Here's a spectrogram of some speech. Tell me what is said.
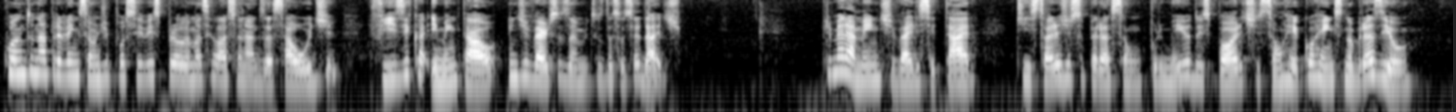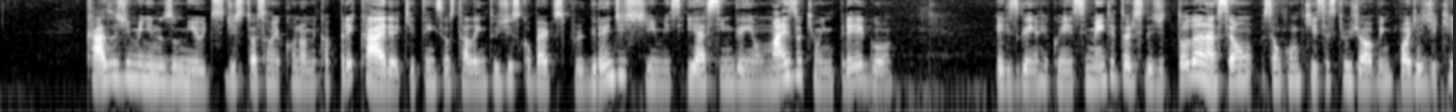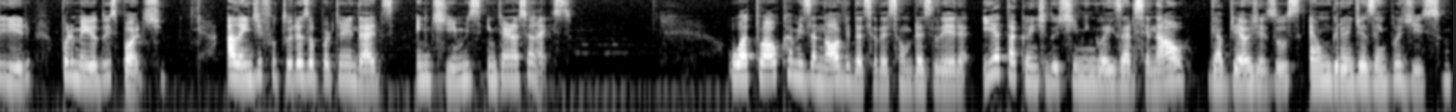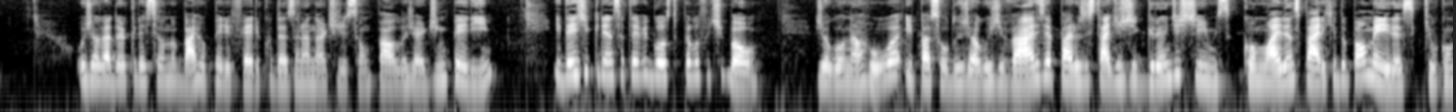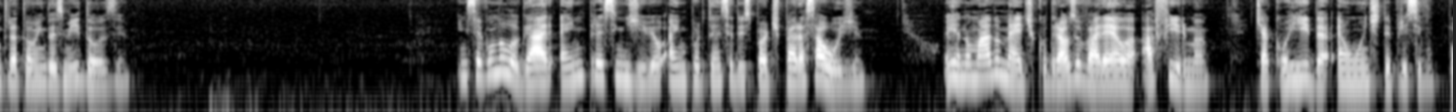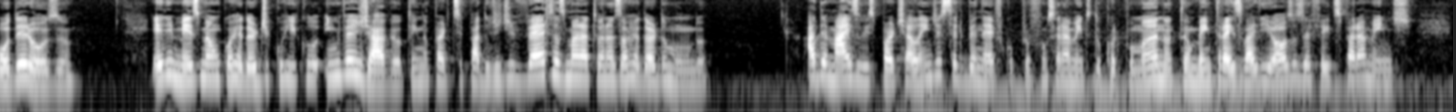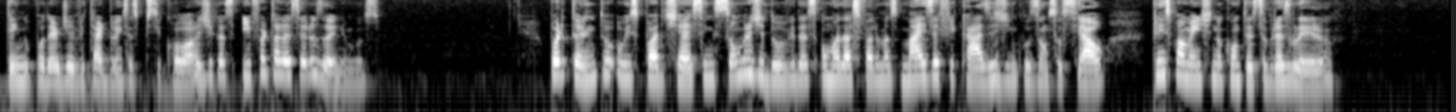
quanto na prevenção de possíveis problemas relacionados à saúde, física e mental em diversos âmbitos da sociedade. Primeiramente, vale citar que histórias de superação por meio do esporte são recorrentes no Brasil, Casos de meninos humildes de situação econômica precária que têm seus talentos descobertos por grandes times e assim ganham mais do que um emprego, eles ganham reconhecimento e torcida de toda a nação, são conquistas que o jovem pode adquirir por meio do esporte, além de futuras oportunidades em times internacionais. O atual camisa 9 da seleção brasileira e atacante do time inglês Arsenal, Gabriel Jesus, é um grande exemplo disso. O jogador cresceu no bairro periférico da zona norte de São Paulo, Jardim Peri, e desde criança teve gosto pelo futebol. Jogou na rua e passou dos jogos de várzea para os estádios de grandes times, como o Allianz Parque do Palmeiras, que o contratou em 2012. Em segundo lugar, é imprescindível a importância do esporte para a saúde. O renomado médico Drauzio Varela afirma que a corrida é um antidepressivo poderoso. Ele mesmo é um corredor de currículo invejável, tendo participado de diversas maratonas ao redor do mundo. Ademais, o esporte, além de ser benéfico para o funcionamento do corpo humano, também traz valiosos efeitos para a mente, tendo o poder de evitar doenças psicológicas e fortalecer os ânimos. Portanto, o esporte é, sem sombra de dúvidas, uma das formas mais eficazes de inclusão social, principalmente no contexto brasileiro.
